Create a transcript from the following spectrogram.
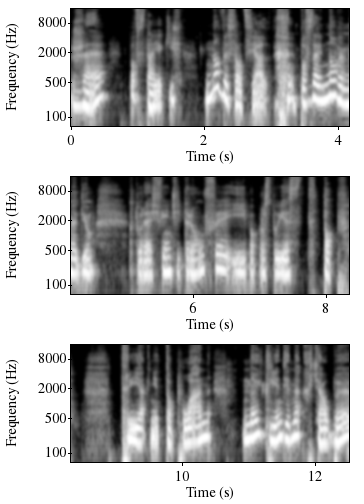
że powstaje jakiś nowy socjal, powstaje nowe medium, które święci triumfy i po prostu jest top 3, jak nie top 1. No i klient jednak chciałby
